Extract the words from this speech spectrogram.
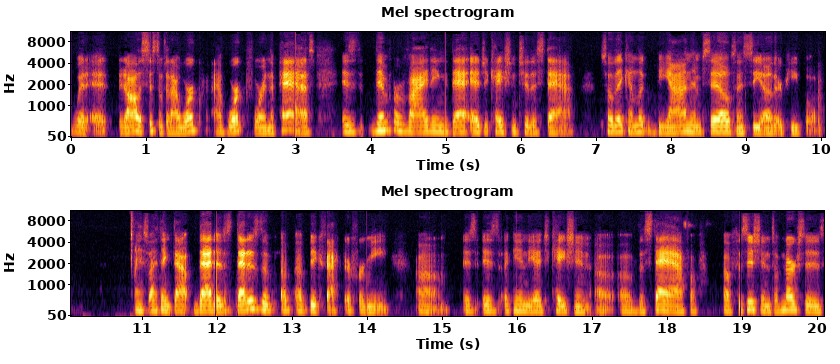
with at, at all the systems that I work I've worked for in the past is them providing that education to the staff so they can look beyond themselves and see other people. And so I think that that is that is a, a, a big factor for me. Um, is is again the education of, of the staff of, of physicians of nurses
